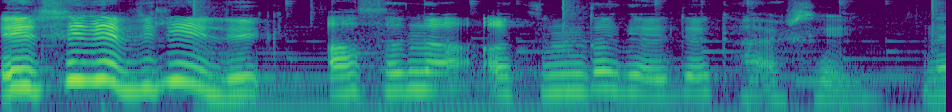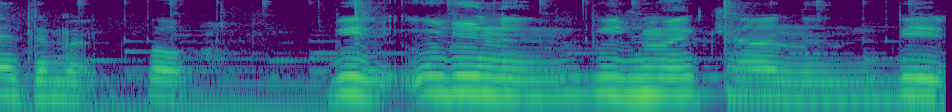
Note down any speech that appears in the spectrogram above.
Erişilebilirlik aslında aklımda gelecek her şey. Ne demek bu? Bir ürünün, bir mekanın, bir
